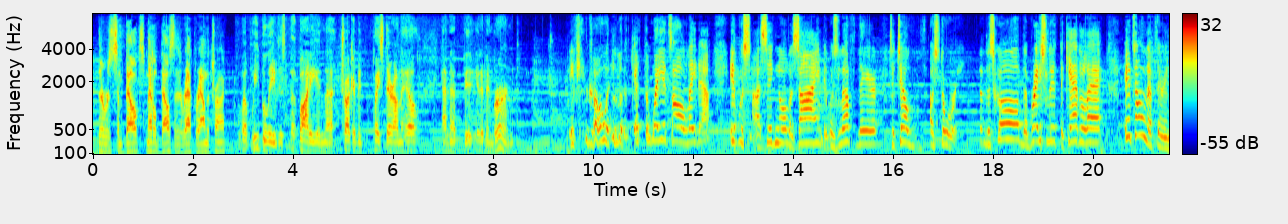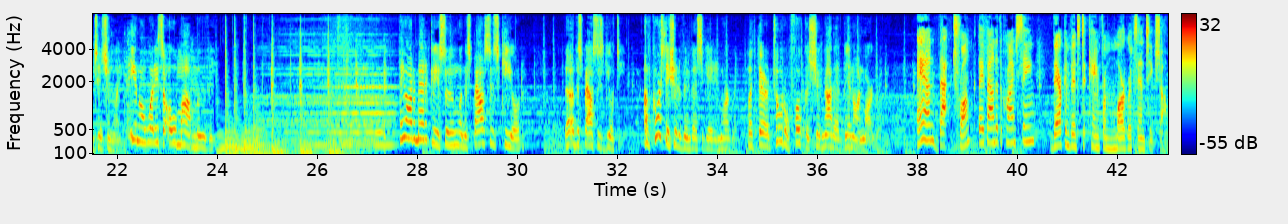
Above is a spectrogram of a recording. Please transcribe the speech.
There was some belts, metal belts that had wrapped around the trunk. What we believe is the body in the truck had been placed there on the hill and that it had been burned. If you go and look at the way it's all laid out, it was a signal, a sign. It was left there to tell a story. The skull, the bracelet, the Cadillac, it's all left there intentionally. You know what? It's an old mob movie. They automatically assume when a spouse is killed, the other spouse is guilty. Of course, they should have investigated Margaret, but their total focus should not have been on Margaret. And that trunk they found at the crime scene, they're convinced it came from Margaret's antique shop.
